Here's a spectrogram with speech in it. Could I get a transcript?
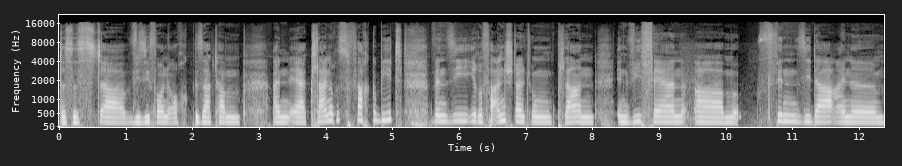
Das ist, äh, wie Sie vorhin auch gesagt haben, ein eher kleineres Fachgebiet. Wenn Sie Ihre Veranstaltungen planen, inwiefern ähm, finden Sie da eine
